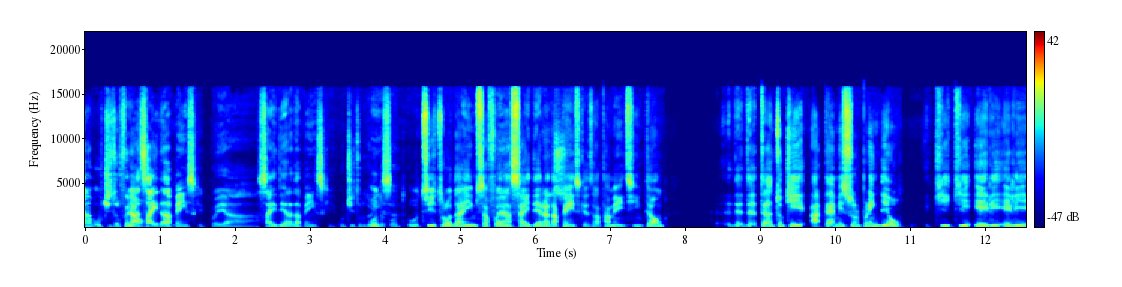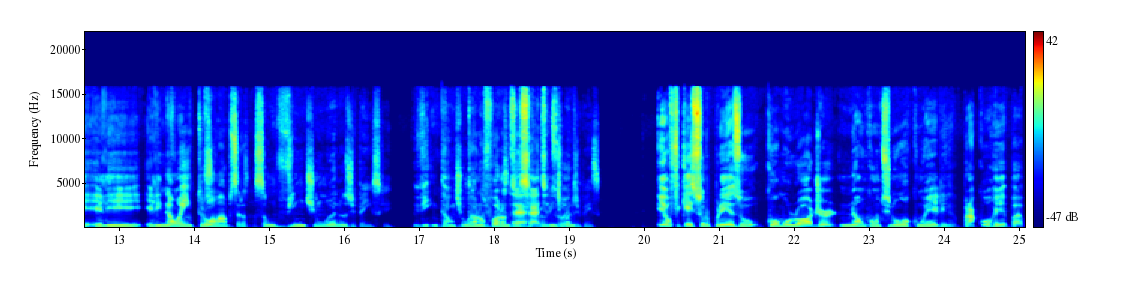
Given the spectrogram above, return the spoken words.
Ah, não, o título foi na Não. saída da Penske. Foi a saideira da Penske, o título do O, INSA. o- o título da IMSA foi É, na saideira da isso. Penske, exatamente. Então, tanto que até me surpreendeu que, que ele, ele, ele, ele não entrou. Só uma observação, são 21 anos de Penske. Vi- então, 21 então não foram Penske. É, 17, foram 21 18. anos de Penske. Eu fiquei surpreso como o Roger não continuou com ele para correr pra-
